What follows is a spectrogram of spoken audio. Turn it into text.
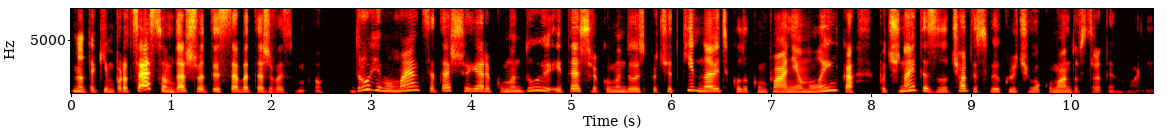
ну таким процесом, да, що ти себе теж висмикнув. Другий момент це те, що я рекомендую, і теж рекомендую з початків, навіть коли компанія маленька, починайте залучати свою ключову команду в стратегування.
